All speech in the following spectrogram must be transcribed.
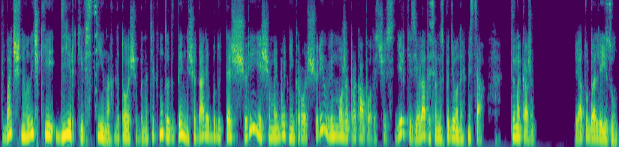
ти бачиш невеличкі дірки в стінах для того, щоб натякнути дитині, що далі будуть теж щурі, і що майбутній король щурів він може прокапуватись через дірки, з'являтися в несподіваних місцях. Дитина каже: Я туди лізу.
